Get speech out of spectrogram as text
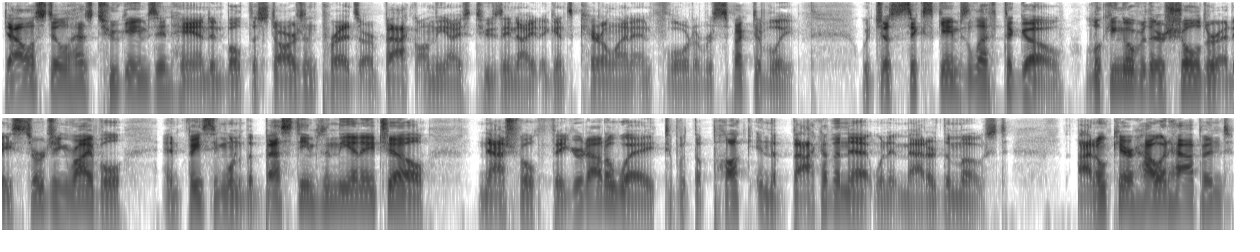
Dallas still has two games in hand, and both the Stars and Preds are back on the ice Tuesday night against Carolina and Florida, respectively. With just six games left to go, looking over their shoulder at a surging rival and facing one of the best teams in the NHL, Nashville figured out a way to put the puck in the back of the net when it mattered the most. I don't care how it happened,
